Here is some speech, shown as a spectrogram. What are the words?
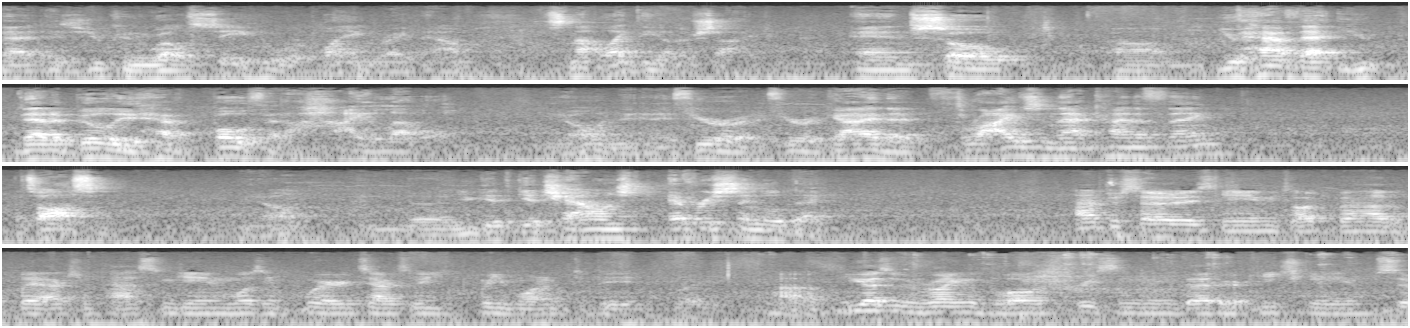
that, as you can well see, who we're playing right now. It's not like the other side, and so um, you have that you that ability to have both at a high level. You know, and, and if you're if you're a guy that thrives in that kind of thing, that's awesome. You know, and uh, you get to get challenged every single day. After Saturday's game, you talked about how the play action passing game wasn't where exactly where you wanted it to be. Right. Uh, you guys have been running the ball increasingly better each game. So,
